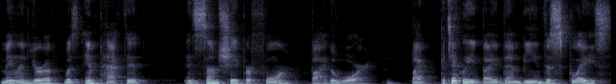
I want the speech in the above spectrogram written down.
mainland Europe, was impacted in some shape or form by the war, by particularly by them being displaced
